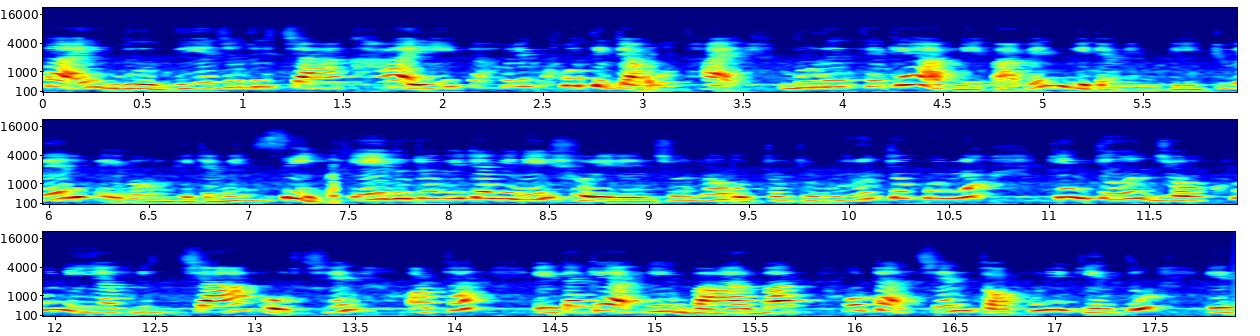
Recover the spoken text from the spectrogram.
তাই দুধ দিয়ে যদি চা খাই, তাহলে ক্ষতিটা কোথায়? দুধের থেকে আপনি পাবেন ভিটামিন বি টুয়েলভ এবং ভিটামিন সি। এই দুটো ভিটামিনই শরীরের জন্য অত্যন্ত গুরুত্বপূর্ণ। কিন্তু যখনই আপনি চা করছেন, অর্থাৎ এটাকে আপনি বারবার ফোটাচ্ছেন, তখনই কিন্তু এর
